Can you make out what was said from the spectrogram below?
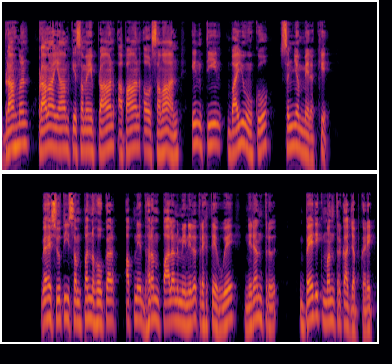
ब्राह्मण प्राणायाम के समय प्राण, अपान और समान इन तीन वायुओं को संयम में रखे। वह श्रुति संपन्न होकर अपने धर्म पालन में निरत रहते हुए निरंतर वैदिक मंत्र का जप करे।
